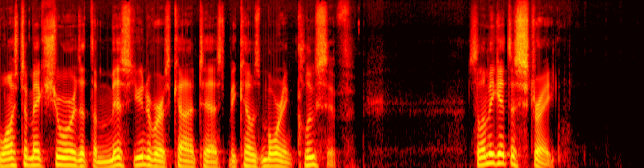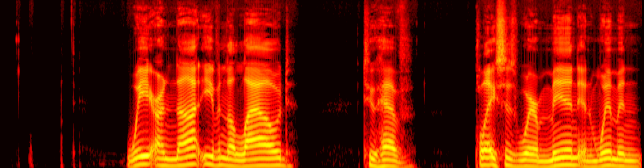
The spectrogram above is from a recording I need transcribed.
wants to make sure that the Miss Universe contest becomes more inclusive. So let me get this straight. We are not even allowed to have places where men and women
